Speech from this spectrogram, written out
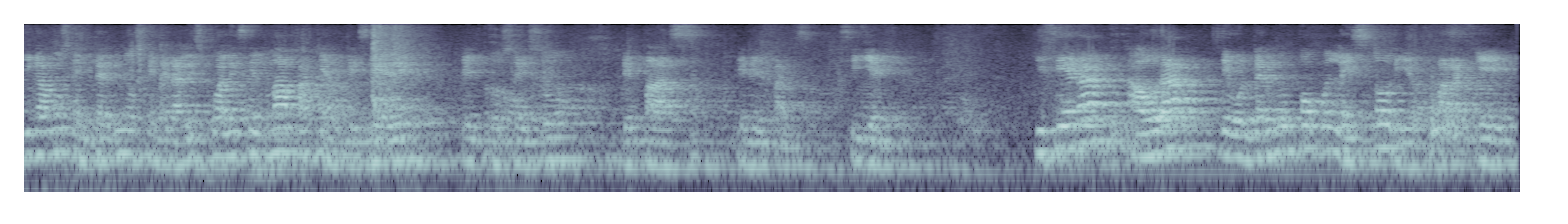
digamos en términos generales, cuál es el mapa que antecede el proceso de paz en el país. Siguiente. Quisiera ahora devolverme un poco en la historia para que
